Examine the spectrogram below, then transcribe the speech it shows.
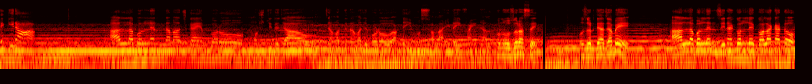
ঠিক না আল্লাহ বললেন নামাজ কায়েম করো মসজিদে যাও জামাতে নামাজে পড়ো আকিমুস সালাহ এটাই ফাইনাল কোনো ওজোর আছে ওজোর দেয়া যাবে আল্লাহ বললেন, জিনা করলে গলা কাটো,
